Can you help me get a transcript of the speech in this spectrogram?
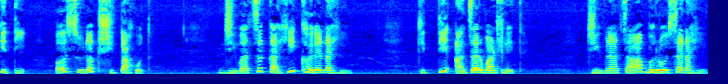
किती असुरक्षित आहोत? जीवाचं काही खरं नाही. किती आजार वाढलेत? जीवनाचा भरोसा नाही.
